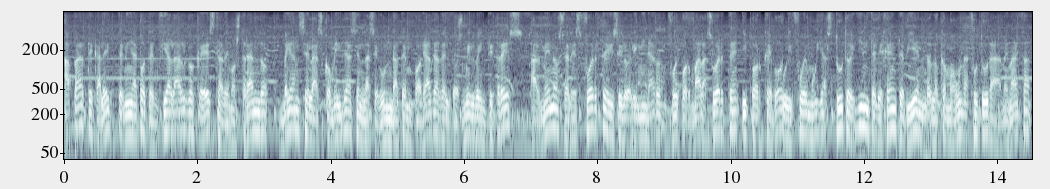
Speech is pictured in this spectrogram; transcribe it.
Aparte Caleb tenía potencial algo que está demostrando, véanse las comillas en la segunda temporada del 2023, al menos él es fuerte y si lo eliminaron fue por mala suerte y porque Bowie fue muy astuto y inteligente viéndolo como una futura amenaza,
